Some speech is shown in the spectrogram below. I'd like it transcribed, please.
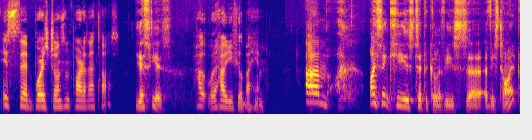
Is uh, Boris Johnson part of that class? Yes, he is. How, how do you feel about him? Um, I think he is typical of his uh, of his type.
